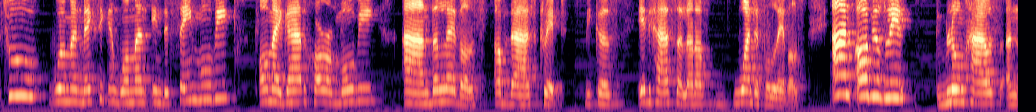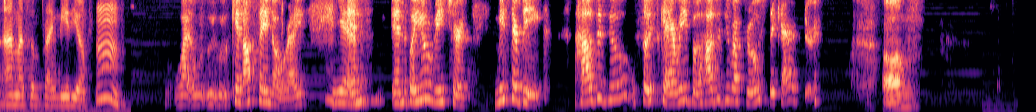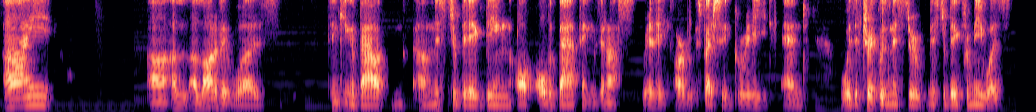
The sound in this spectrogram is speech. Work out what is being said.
Two women, Mexican woman in the same movie. Oh my God, horror movie. And the levels of the script because it has a lot of wonderful levels. And obviously, Blumhouse and Amazon Prime Video. Mm, what we, we cannot say no, right? Yeah. And and for you, Richard, Mr. Big, how did you so scary, but how did you approach the character? Um, I uh, a, a lot of it was thinking about uh, Mr. Big being all, all the bad things in us, really, or especially greed. And with the trick with Mr. Mr. Big for me was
